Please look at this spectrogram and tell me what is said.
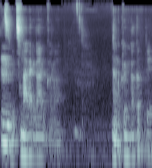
うん。つながりがあるから、なんか文学だって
